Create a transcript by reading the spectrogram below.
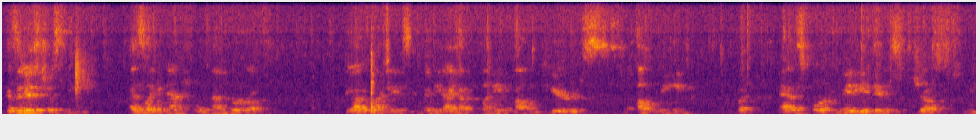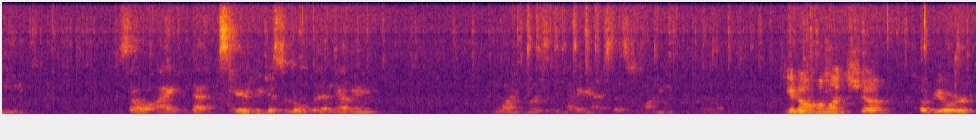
because it is just me. As like an actual member of the Audubon Days Committee, I have plenty of volunteers to help me, but as for a committee, it is just me. So I, that scares me just a little bit, having one person having access to money. You know how much, uh, of your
